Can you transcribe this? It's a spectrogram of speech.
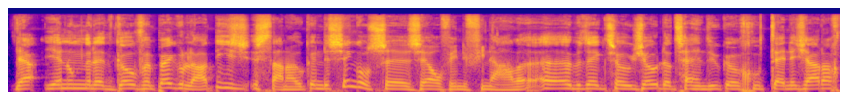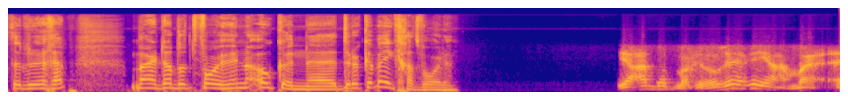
Ja, jij noemde net Gove en Pegula. Die staan ook in de singles uh, zelf in de finale. Uh, betekent sowieso dat zij natuurlijk een goed tennisjaar achter de rug hebben. Maar dat het voor hun ook een uh, drukke week gaat worden. Ja, dat mag je wel zeggen, ja. Maar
